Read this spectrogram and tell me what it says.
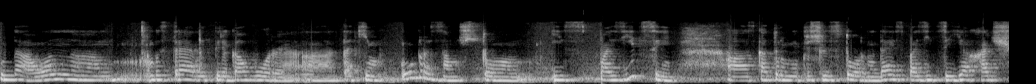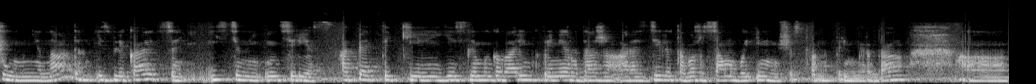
Да, он э, выстраивает переговоры переговоры а, таким образом, что из позиций, а, с которыми пришли стороны, да, из позиции «я хочу, мне надо», извлекается истинный интерес. Опять-таки, если мы говорим, к примеру, даже о разделе того же самого имущества, например, да, а,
